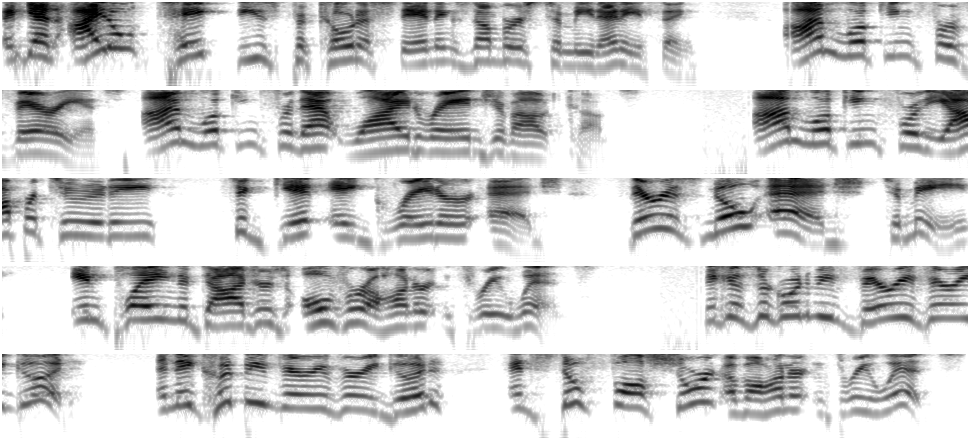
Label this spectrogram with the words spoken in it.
again, I don't take these PECOTA standings numbers to mean anything. I'm looking for variance. I'm looking for that wide range of outcomes. I'm looking for the opportunity to get a greater edge. There is no edge to me in playing the Dodgers over 103 wins because they're going to be very, very good. And they could be very, very good and still fall short of 103 wins.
